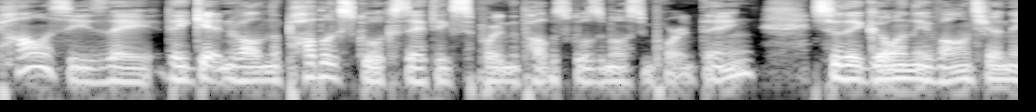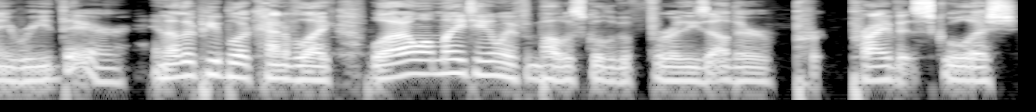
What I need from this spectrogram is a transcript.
policies. They they get involved in the public school because they think supporting the public school is the most important thing. So they go and they volunteer and they read there. And other people are kind of like, well, I don't want money taken away from public school for these other pr- private schoolish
